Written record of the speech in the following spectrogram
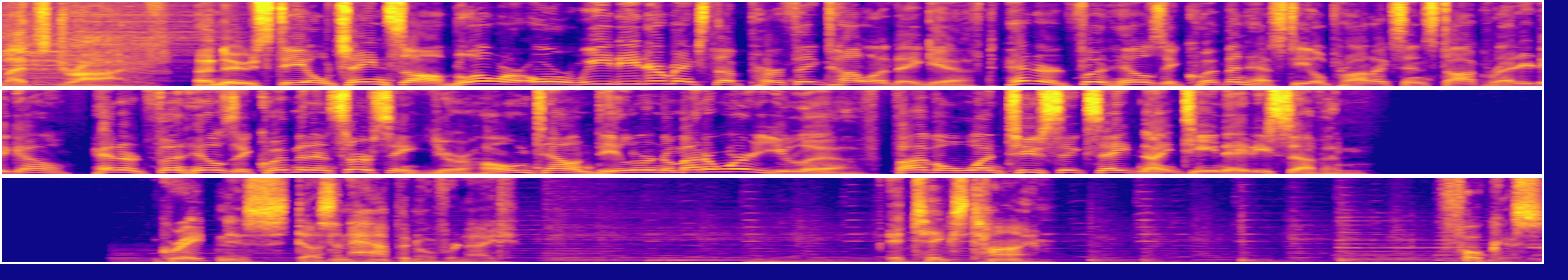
let's drive. A new Stihl chainsaw, blower, or weed eater makes the perfect holiday gift. Hennard Foothills Equipment has Stihl products in stock ready to go. Hennard Foothills Equipment in Searcy, your hometown dealer no matter where you live. 501 268 1987. Greatness doesn't happen overnight, it takes time, focus,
